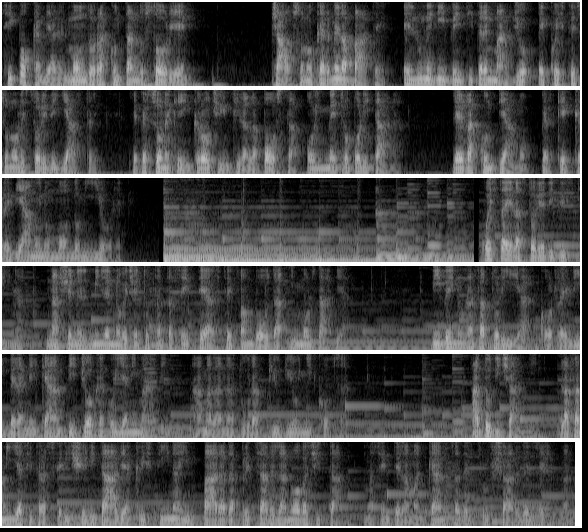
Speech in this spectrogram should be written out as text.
Si può cambiare il mondo raccontando storie? Ciao, sono Carmela Abate, è lunedì 23 maggio e queste sono le storie degli altri, le persone che incroci in fila alla posta o in metropolitana. Le raccontiamo perché crediamo in un mondo migliore. Questa è la storia di Cristina. Nasce nel 1987 a Stefan Voda in Moldavia. Vive in una fattoria, corre libera nei campi, gioca con gli animali, ama la natura più di ogni cosa. A 12 anni la famiglia si trasferisce in Italia, Cristina impara ad apprezzare la nuova città, ma sente la mancanza del frusciare dell'erba.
